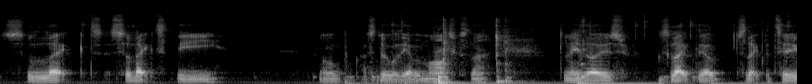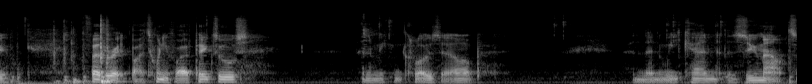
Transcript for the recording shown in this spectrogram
Select select the oh I've still got the other masks there. Delete those select the select the two feather it by 25 pixels and then we can close it up and then we can zoom out.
